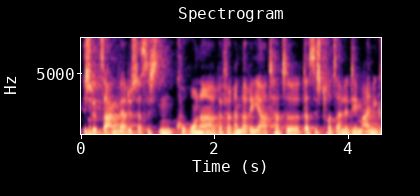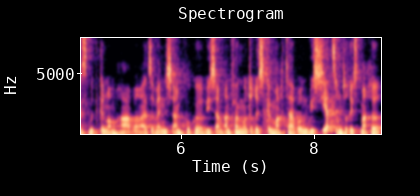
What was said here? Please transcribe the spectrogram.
ich würde sagen, dadurch, dass ich ein Corona-Referendariat hatte, dass ich trotz alledem einiges mitgenommen habe. Also wenn ich angucke, wie ich am Anfang Unterricht gemacht habe und wie ich jetzt Unterricht mache,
